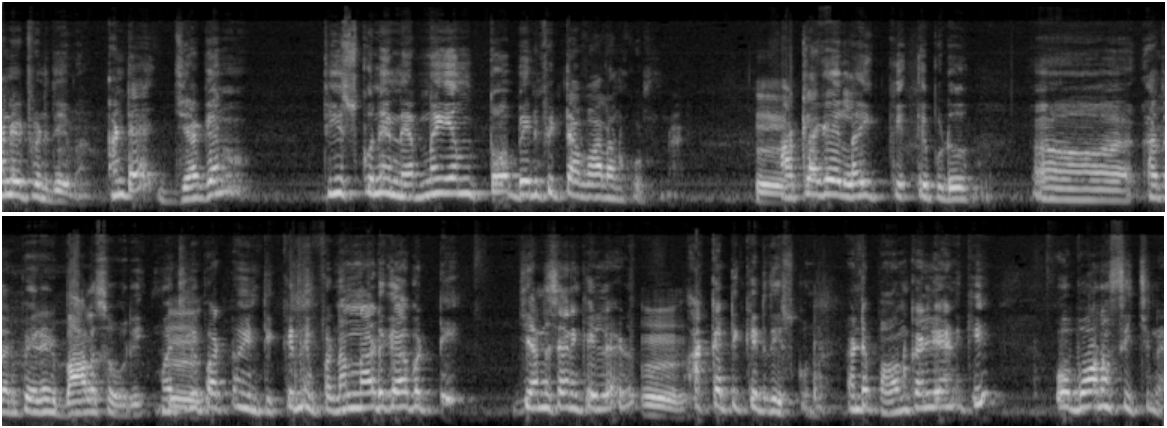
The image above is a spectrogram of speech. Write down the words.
అనేటువంటిది ఏమో అంటే జగన్ తీసుకునే నిర్ణయంతో బెనిఫిట్ అవ్వాలనుకుంటున్నాడు. అట్లాగే లైక్ ఇప్పుడు అతని పేరు బాలశౌరి. మచిలీపట్నం ఇంటి టికెట్ ఇప్పుడన్నాడు కాబట్టి జనసేనకి వెళ్ళాడు. అక్కడ టికెట్ తీసుకున్నాడు. అంటే పవన్ కళ్యాణ్కి ఓ బోనస్ ఇచ్చినట్టు.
